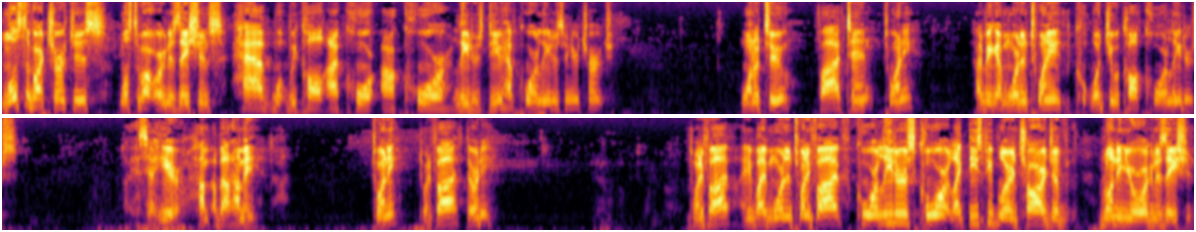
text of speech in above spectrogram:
Most of our churches, most of our organizations have what we call our core, our core leaders. Do you have core leaders in your church? One or two? Five, ten, twenty? How many got more than 20? What you would call core leaders? I say here. How, about how many? 20, 25, 30? 25? Anybody more than 25? Core leaders, core, like these people are in charge of running your organization.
